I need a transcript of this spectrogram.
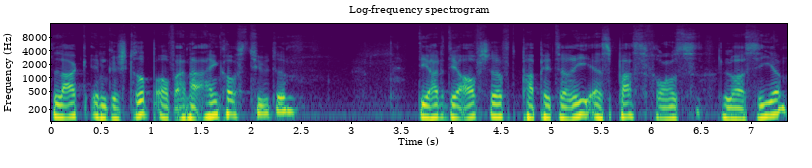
lag im Gestrüpp auf einer Einkaufstüte. Die hatte die Aufschrift Papeterie Espace France Loisir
